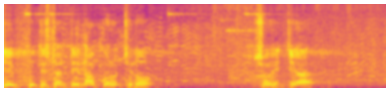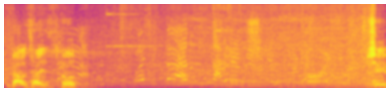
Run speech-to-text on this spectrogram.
যে প্রতিষ্ঠানটির নামকরণ ছিল Shaheed Zia girls high school, সেই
